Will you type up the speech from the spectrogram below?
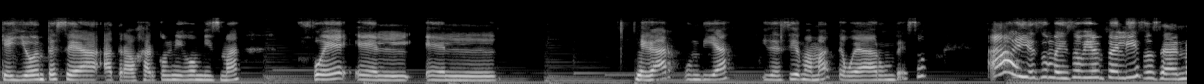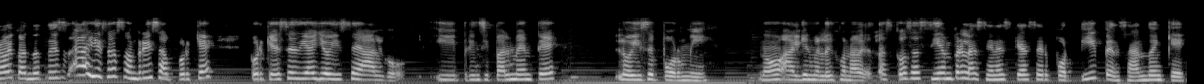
que yo empecé a, trabajar conmigo misma fue el, el llegar un día y decir, mamá, te voy a dar un beso. Ay, eso me hizo bien feliz, o sea, ¿no? Y cuando tú dices, ay, esa sonrisa, ¿por qué? Porque ese día yo hice algo y principalmente lo hice por mí, ¿no? Alguien me lo dijo una vez, las cosas siempre las tienes que hacer por ti, pensando en que,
